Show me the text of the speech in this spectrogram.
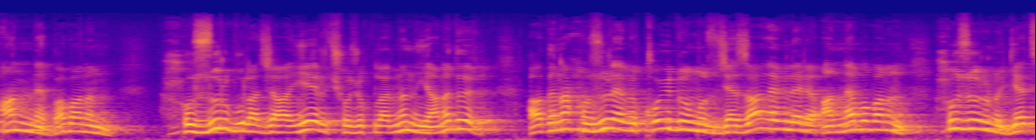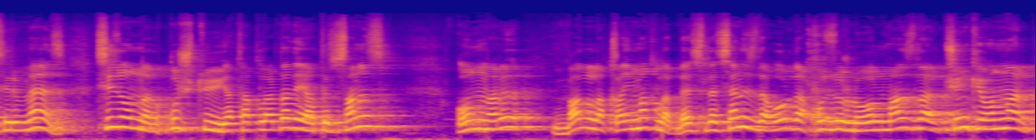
anne babanın huzur bulacağı yer çocuklarının yanıdır. Adına huzur evi koyduğumuz cezaevleri anne babanın huzurunu getirmez. Siz onları kuş tüyü yataklarda da yatırsanız onları balla kaymakla besleseniz de orada huzurlu olmazlar. Çünkü onlar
